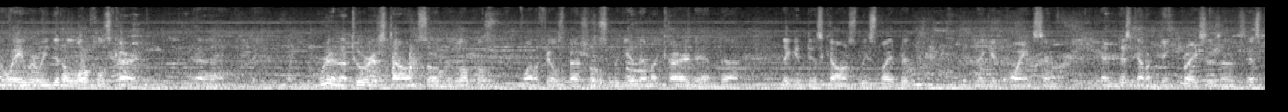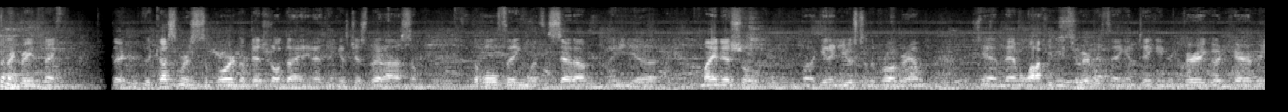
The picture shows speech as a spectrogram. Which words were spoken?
a way where we did a locals card. Uh, We're in a tourist town, so the locals want to feel special, so we give them a card and uh, they get discounts, we swipe it, they get points and, and discounted drink prices, and it's- it's been a great thing. The, the customer support of digital dining, I think, has just been awesome. The whole thing with the setup, the, uh, my initial uh, getting used to the program, and them walking me through everything and taking very good care of me.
